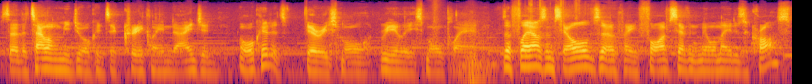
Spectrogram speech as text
So the Tallong midge orchid's a critically endangered orchid. It's very small, really small plant. The flowers themselves are five, seven millimetres across.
